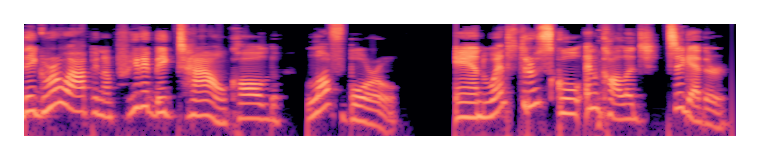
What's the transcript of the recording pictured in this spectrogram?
They grew up in a pretty big town called Loughborough and went through school and college together.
